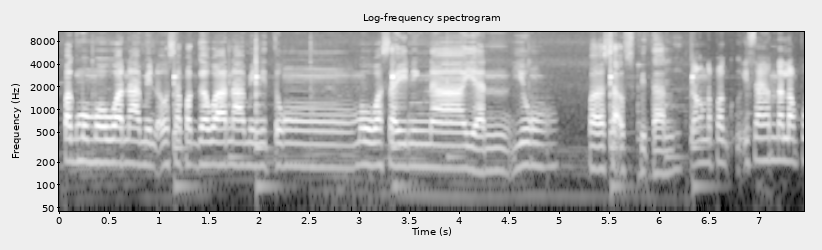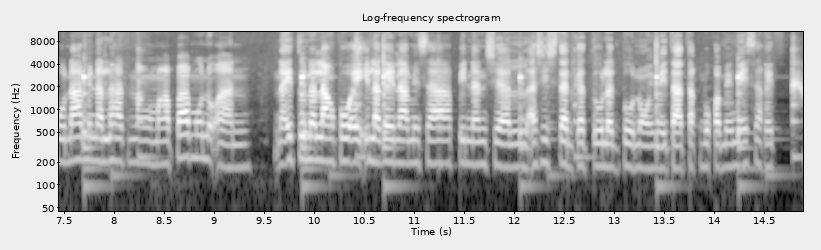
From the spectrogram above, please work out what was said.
pagmumowa namin o sa paggawa namin itong mowa signing na yan yung para sa ospital. Ang napag-isahan na lang po namin na lahat ng mga pamunuan na ito na lang po ay ilagay namin sa financial assistant katulad po nung may tatakbo kami may sakit.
